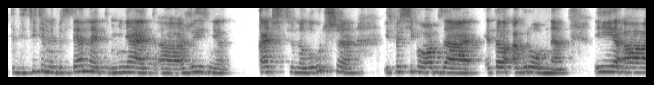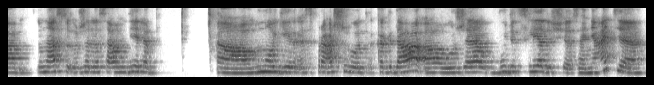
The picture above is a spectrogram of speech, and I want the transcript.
Это действительно бесценно, это меняет а, жизнь качественно лучше, и спасибо вам за это огромное. И а, у нас уже на самом деле многие спрашивают, когда уже будет следующее занятие,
